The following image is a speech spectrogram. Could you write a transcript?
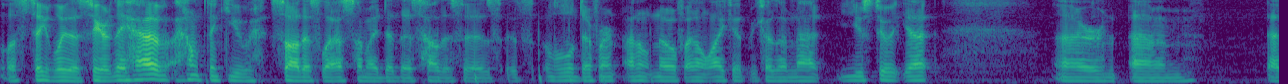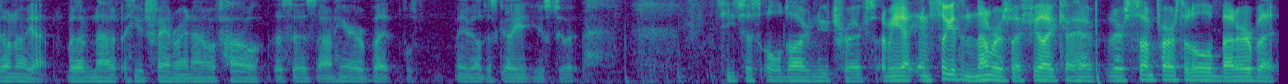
let's take a look at this here. They have, I don't think you saw this last time I did this, how this is. It's a little different. I don't know if I don't like it because I'm not used to it yet. Or um, I don't know yet, but I'm not a huge fan right now of how this is down here, but maybe I'll just gotta get used to it teach this old dog new tricks. I mean, I, and still get the numbers, but I feel like I have there's some parts that are a little better. But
